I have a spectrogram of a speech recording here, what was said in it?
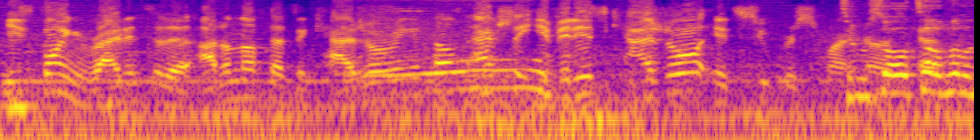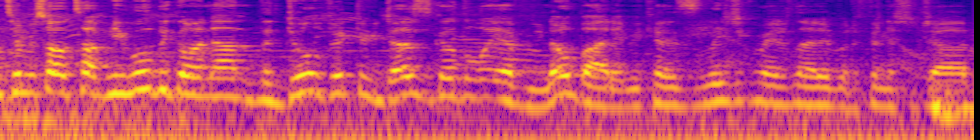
He's going right into the. I don't know if that's a casual ring of health. Actually, if it is casual, it's super smart. Timber No, Saw it's top, hold on, Timber Saw top. He will be going down. The duel victory does go the way of nobody because Legion Commander's not able to finish the job.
